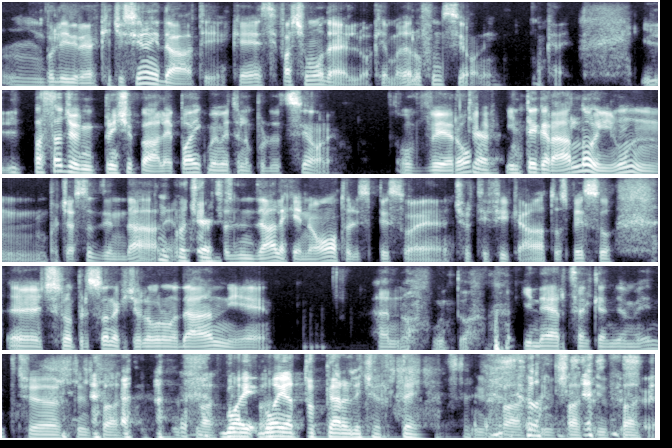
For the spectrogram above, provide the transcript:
mm, voglio dire, che ci siano i dati, che si faccia un modello, che il modello funzioni. Okay. Il passaggio principale è poi come metterlo in produzione ovvero certo. integrarlo in un, processo aziendale, un processo. un processo. aziendale che è noto, spesso è certificato, spesso eh, ci sono persone che ci lavorano da anni e hanno appunto inerzia al cambiamento. Certo, infatti. infatti, vuoi, infatti. vuoi, a toccare le certezze. Infatti, infatti, infatti.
